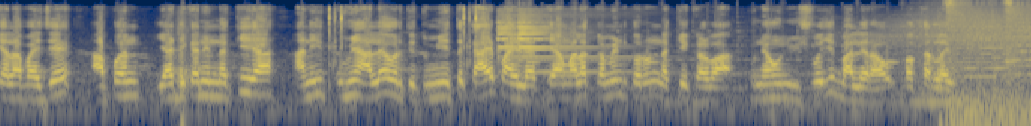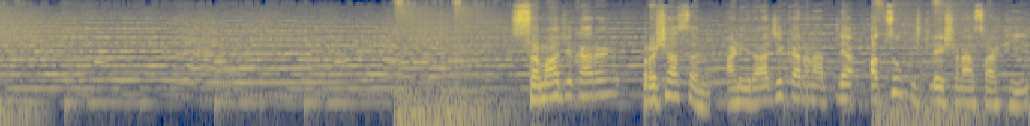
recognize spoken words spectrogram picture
केला पाहिजे. आपण या ठिकाणी नक्की या आणि तुम्ही आल्यावरती तुम्ही इथं काय पाहिलं ते आम्हाला कमेंट करून नक्की कळवा. पुण्याहून विश्वजित भालेराव बखर लाईव्ह. समाजकारण प्रशासन आणि राजकारणातल्या अचूक विश्लेषणासाठी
